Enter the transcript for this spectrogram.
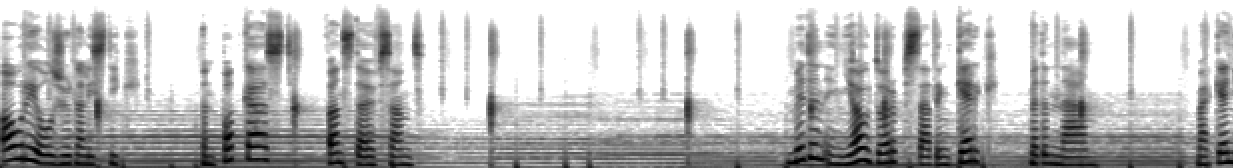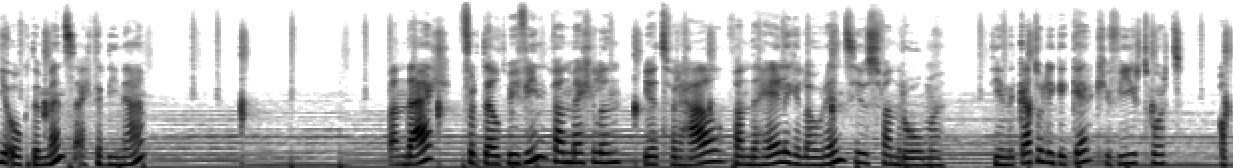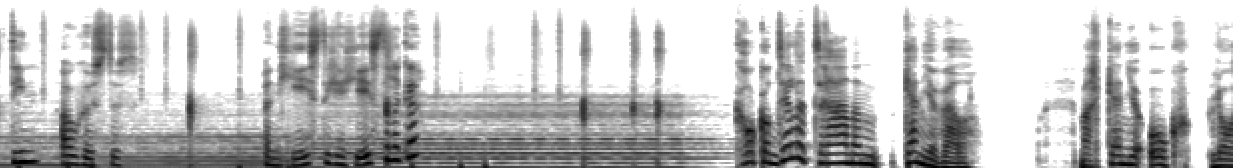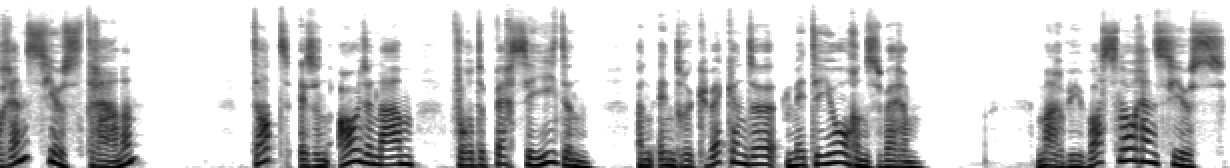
Aureooljournalistiek, een podcast van Stuifzand. Midden in jouw dorp staat een kerk met een naam. Maar ken je ook de mens achter die naam? Vandaag vertelt Wivien van Mechelen je het verhaal van de heilige Laurentius van Rome, die in de katholieke kerk gevierd wordt op 10 augustus. Een geestige geestelijke? Krokodillentranen ken je wel. Maar ken je ook Laurentius-tranen? Dat is een oude naam voor de Perseïden, een indrukwekkende meteorenzwerm. Maar wie was Laurentius?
